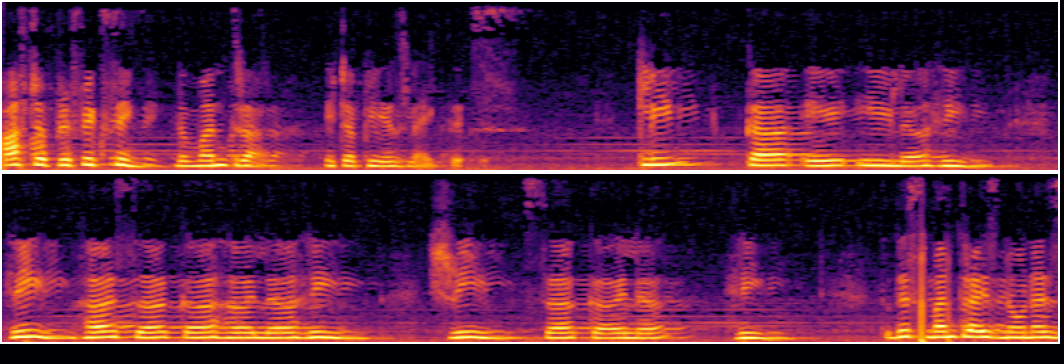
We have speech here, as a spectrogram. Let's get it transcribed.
After prefixing the mantra, it appears like this. Klim ka e e la hrim. Hrim ha sa ka ha la hrim. Shrim sa ka la hrim. So this mantra is known as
